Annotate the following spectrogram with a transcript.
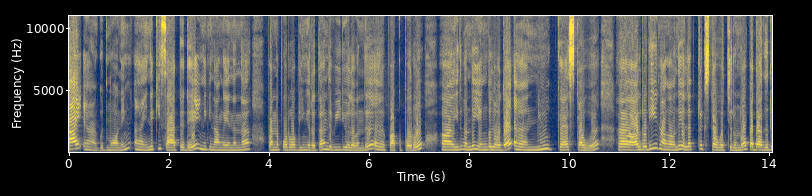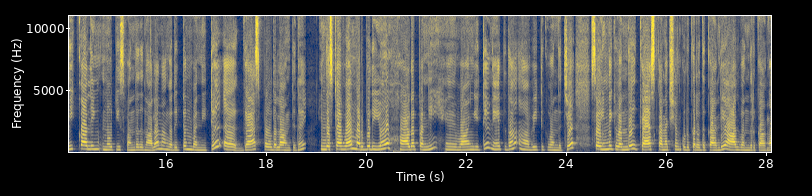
ஹாய் குட் மார்னிங் இன்றைக்கி சாட்டர்டே இன்றைக்கி நாங்கள் என்னென்ன பண்ண போகிறோம் அப்படிங்கிறத தான் இந்த வீடியோவில் வந்து uh, பார்க்க போகிறோம் uh, இது வந்து எங்களோட நியூ கேஸ் ஸ்டவ்வு ஆல்ரெடி நாங்கள் வந்து எலக்ட்ரிக் ஸ்டவ் வச்சுருந்தோம். பட் அது ரீகாலிங் நோட்டீஸ் வந்ததுனால நாங்கள் ரிட்டர்ன் பண்ணிவிட்டு கேஸ் uh, போடலான்ட்டுன்னு இந்த ஸ்டவ்வை மறுபடியும் ஆர்டர் பண்ணி வாங்கிட்டு நேற்று தான் வீட்டுக்கு வந்துச்சு. ஸோ இன்றைக்கி வந்து கேஸ் கனெக்ஷன் கொடுக்கறதுக்காண்டி ஆள் வந்திருக்காங்க.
